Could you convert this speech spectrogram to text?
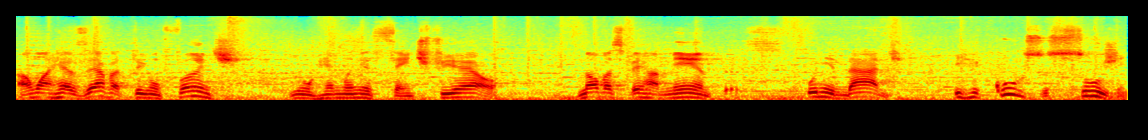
Há uma reserva triunfante e um remanescente fiel. Novas ferramentas, unidade e recursos surgem,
